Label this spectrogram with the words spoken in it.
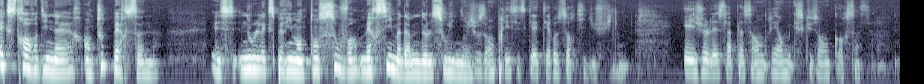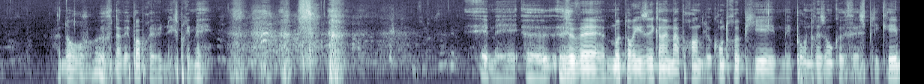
extraordinaire en toute personne. Et nous l'expérimentons souvent. Merci, Madame, de le souligner. Je vous en prie, c'est ce qui a été ressorti du film. Et je laisse la place à André en m'excusant encore sincèrement. Ah non, vous n'avez pas prévu de m'exprimer. mais euh, je vais m'autoriser quand même à prendre le contre-pied, mais pour une raison que je vais expliquer.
